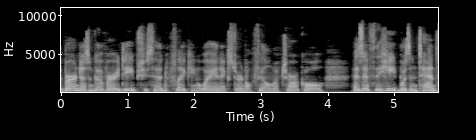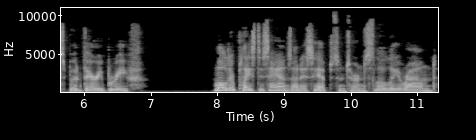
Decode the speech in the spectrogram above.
The burn doesn't go very deep, she said, flaking away an external film of charcoal, as if the heat was intense but very brief. Mulder placed his hands on his hips and turned slowly around,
